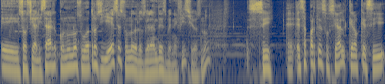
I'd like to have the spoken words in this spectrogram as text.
eh, socializar con unos u otros, y ese es uno de los grandes beneficios, ¿no? Sí, eh, esa parte social creo que sí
